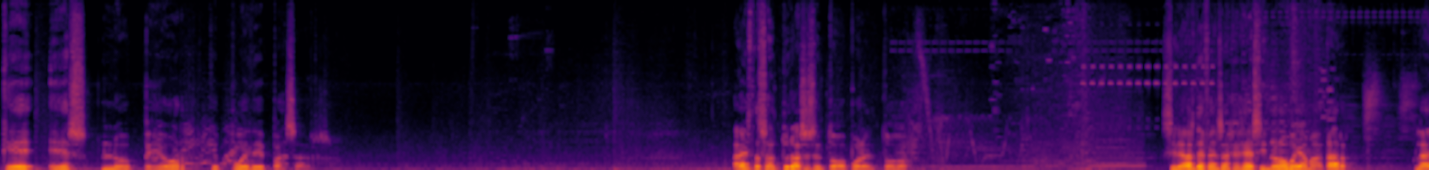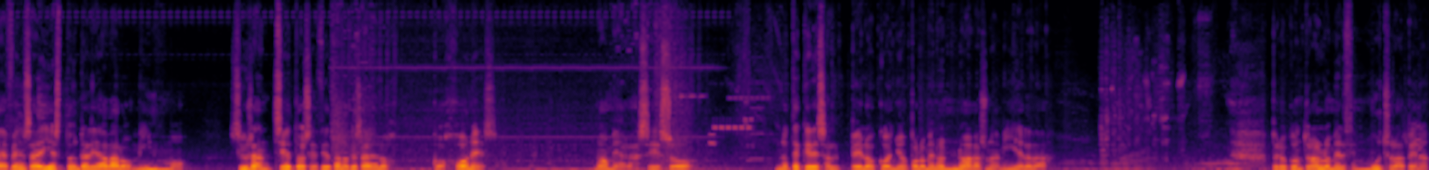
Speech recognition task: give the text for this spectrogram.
¿Qué es lo peor que puede pasar? A estas alturas es el todo por el todo. Si le das defensa, GG, si no lo voy a matar. La defensa y esto en realidad da lo mismo. Si usan chetos, si aciertan lo que sale de los cojones. No me hagas eso. No te quedes al pelo, coño. Por lo menos no hagas una mierda. Pero controlarlo merece mucho la pena.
